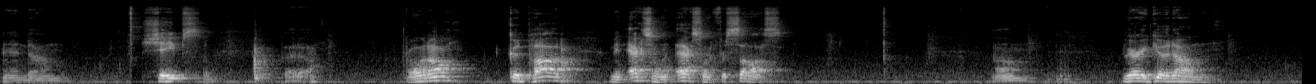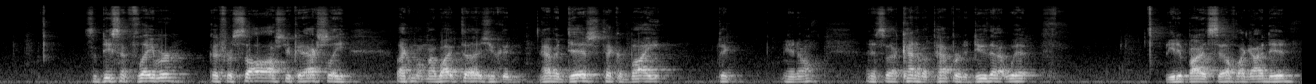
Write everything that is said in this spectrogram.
and um, shapes. But uh, all in all, good pod. I mean, excellent, excellent for sauce. Um, very good. Um, it's a decent flavor. Good for sauce. You could actually, like what my wife does, you could have a dish, take a bite, take, you know, and it's that kind of a pepper to do that with. Eat it by itself like I did.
